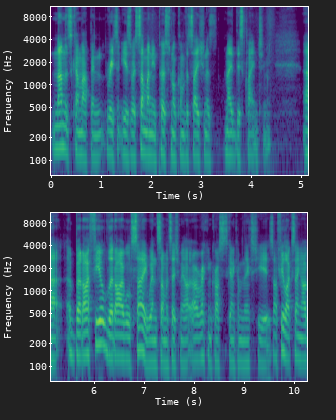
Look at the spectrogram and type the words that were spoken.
none has come up in recent years where someone in personal conversation has made this claim to me. Uh, but I feel that I will say when someone says to me, "I, I reckon Christ is going to come in the next few years," I feel like saying, I,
